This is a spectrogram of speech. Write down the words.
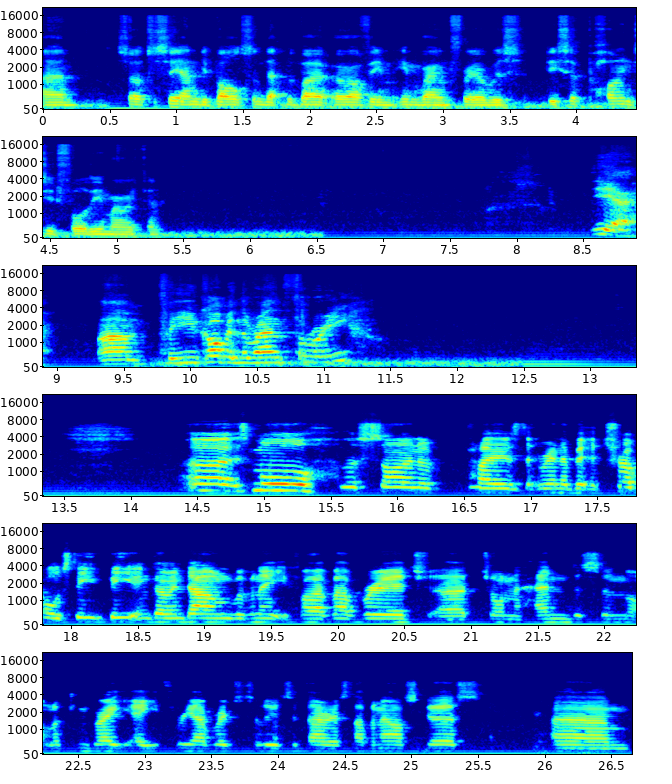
Um, so to see Andy Bolton at the better of him in round three, I was disappointed for the American. yeah. Um, for you, Gob, in the round three. Uh, it's more the sign of players that are in a bit of trouble. Steve Beaton going down with an 85 average. Uh, John Henderson not looking great, 83 average to lose to Darius Labanauskas. Um,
